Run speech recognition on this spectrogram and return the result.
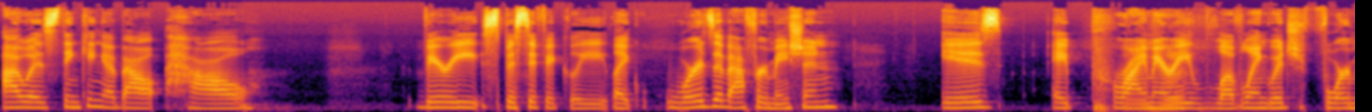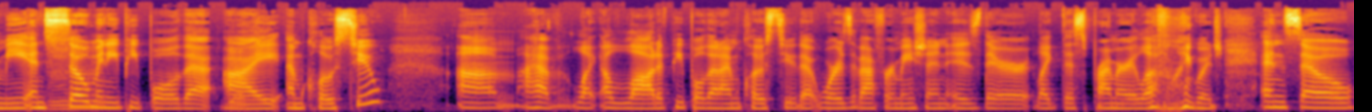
I was thinking about how very specifically like words of affirmation is a primary love language for me and so Mhm. many people that. I am close to. Um, I have like a lot of people that I'm close to that words of affirmation is their like this primary love language. And so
